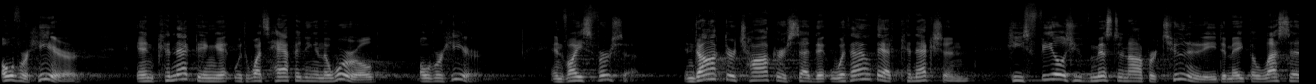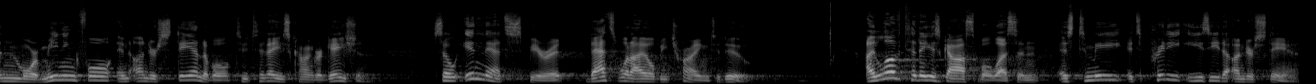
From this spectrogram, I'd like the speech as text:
over here and connecting it with what's happening in the world over here, and vice versa. And Dr. Chalker said that without that connection, he feels you've missed an opportunity to make the lesson more meaningful and understandable to today's congregation. So, in that spirit, that's what I will be trying to do. I love today's gospel lesson as to me, it's pretty easy to understand.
